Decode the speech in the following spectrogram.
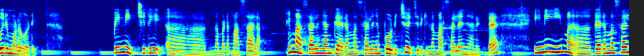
കുരുമുളക് പൊടി. പിന്നെ ഇച്ചിരി നമ്മുടെ മസാല. ഈ മസാല ഞാൻ ഗരം മസാല ഞാൻ പൊടിച്ചു വെച്ചിരിക്കുന്ന മസാല ഞാൻ ഇട്ടേ ഇനി ഈ ഗരം മസാല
